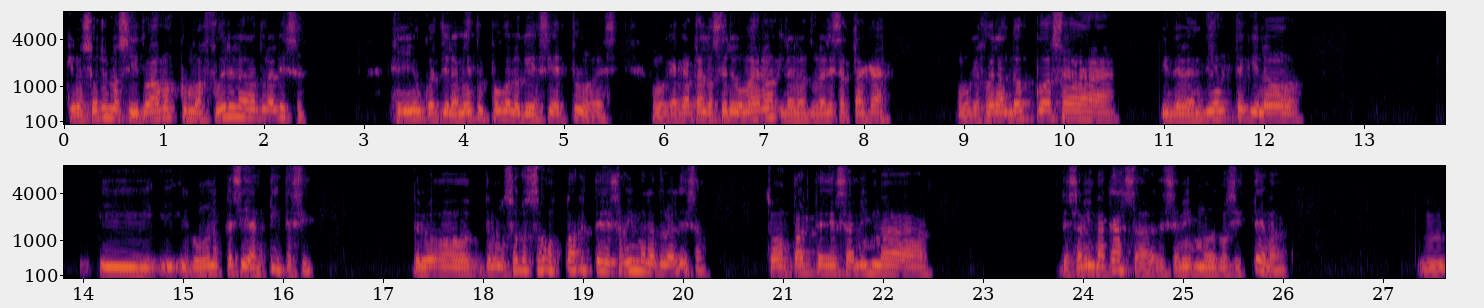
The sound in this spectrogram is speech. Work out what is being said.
que nosotros nos situamos como afuera de la naturaleza. Hay un cuestionamiento un poco lo que decías tú, como que acá están los seres humanos y la naturaleza está acá, como que fueran dos cosas independientes que no... y, y como una especie de antítesis. Pero, pero nosotros somos parte de esa misma naturaleza somos parte de esa misma, de esa misma casa, de ese mismo ecosistema. Mm,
